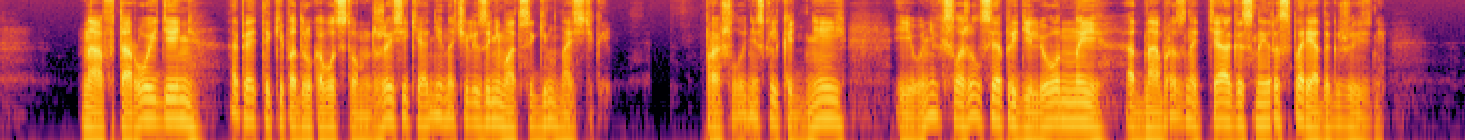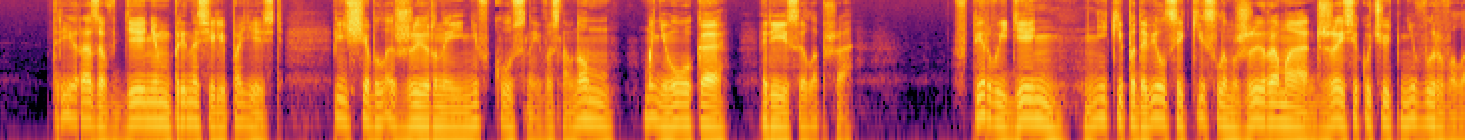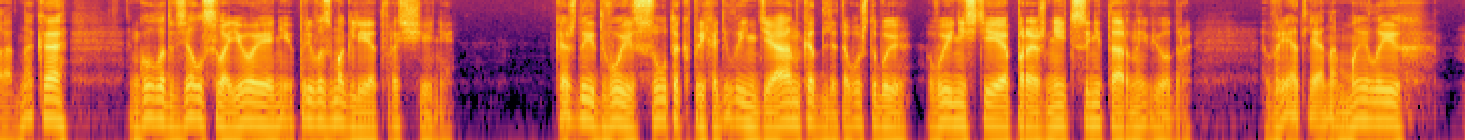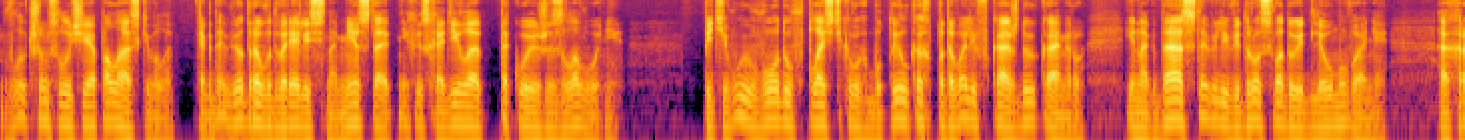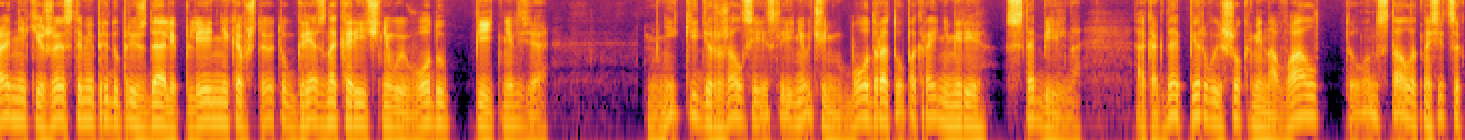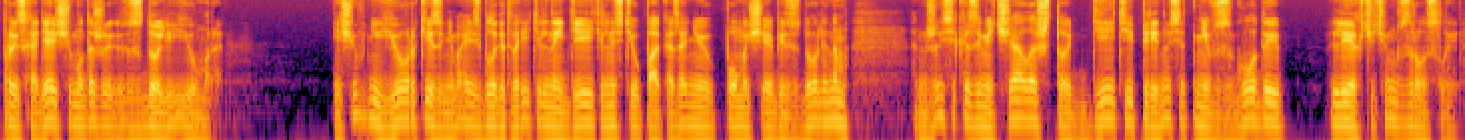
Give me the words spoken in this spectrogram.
На второй день, опять-таки под руководством Джессики, они начали заниматься гимнастикой. Прошло несколько дней, и у них сложился определенный, однообразно тягостный распорядок жизни. Три раза в день им приносили поесть. Пища была жирной и невкусной, в основном маниока, рис и лапша. В первый день Ники подавился кислым жиром, а Джессику чуть не вырвало, однако голод взял свое, и они превозмогли отвращение. Каждые двое суток приходила индианка для того, чтобы вынести и опорожнить санитарные ведра. Вряд ли она мыла их, в лучшем случае ополаскивала. Когда ведра выдворялись на место, от них исходило такое же зловоние. Питьевую воду в пластиковых бутылках подавали в каждую камеру, иногда ставили ведро с водой для умывания. Охранники жестами предупреждали пленников, что эту грязно-коричневую воду пить нельзя — Никки держался, если и не очень бодро, то, по крайней мере, стабильно. А когда первый шок миновал, то он стал относиться к происходящему даже с долей юмора. Еще в Нью-Йорке, занимаясь благотворительной деятельностью по оказанию помощи обездоленным, Джессика замечала, что дети переносят невзгоды легче, чем взрослые.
